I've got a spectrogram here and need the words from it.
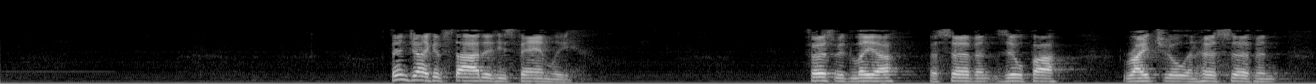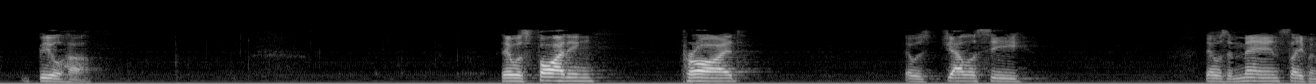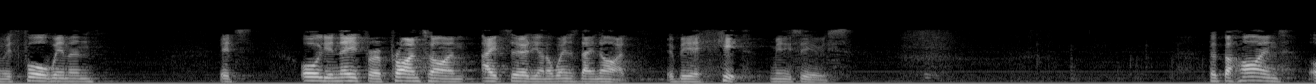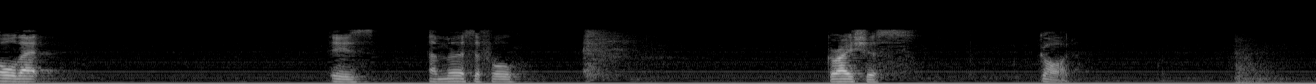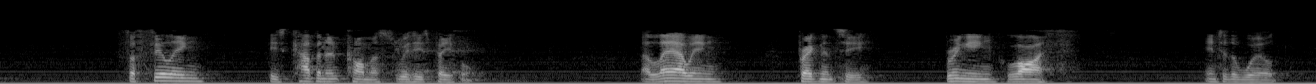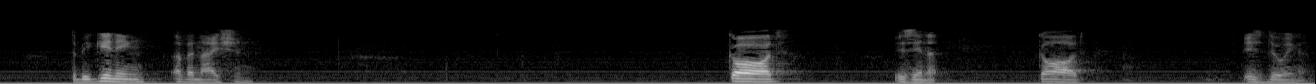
Then Jacob started his family. First with Leah, her servant Zilpah, Rachel, and her servant Bilhah. There was fighting, pride, there was jealousy, there was a man sleeping with four women. It's all you need for a prime time 8:30 on a Wednesday night. It'd be a hit miniseries. But behind all that is a merciful, gracious God. Fulfilling his covenant promise with his people, allowing pregnancy, bringing life into the world, the beginning of a nation. God is in it. God is doing it.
